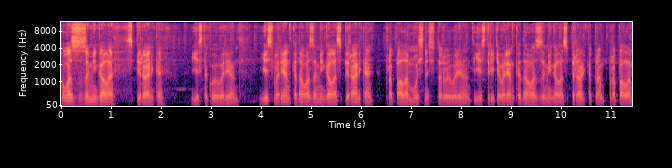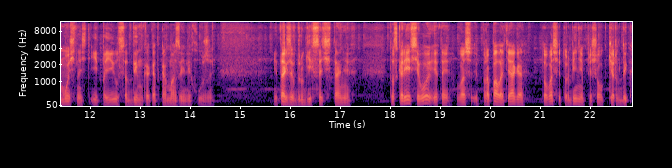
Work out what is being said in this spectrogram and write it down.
у вас замигала спиралька, есть такой вариант. Есть вариант, когда у вас замигала спиралька, пропала мощность, второй вариант. Есть третий вариант, когда у вас замигала спиралька, пропала мощность и появился дым, как от КамАЗа или хуже. И также в других сочетаниях. То, скорее всего, это ваш, пропала тяга, то в вашей турбине пришел кирдык.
